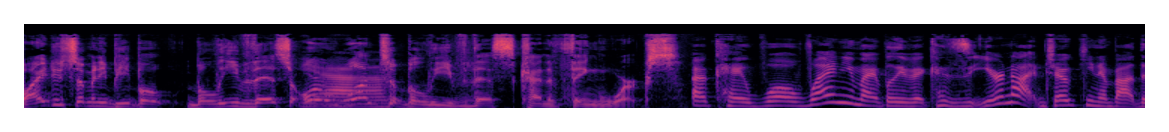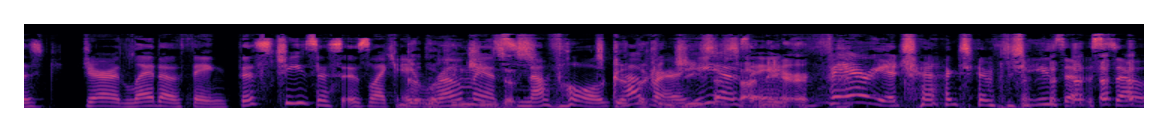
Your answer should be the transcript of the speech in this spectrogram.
why do so many people believe this or Yeah. want to believe this kind of thing works? Okay, well, when you might believe it, because you're not joking about this Jared Leto thing. This Jesus is like a romance Jesus. novel cover. he is on a here. very attractive Jesus, so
